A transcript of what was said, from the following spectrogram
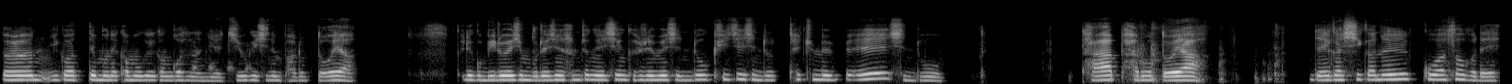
넌 이것 때문에 감옥에 간 것은 아니야. 지옥의 신은 바로 너야. 그리고 미로의 신, 물의 신, 함정의 신, 그림의 신도, 퀴즈의 신도, 탈출맵의 신도 다 바로 너야. 내가 시간을 꼬아서 그래.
